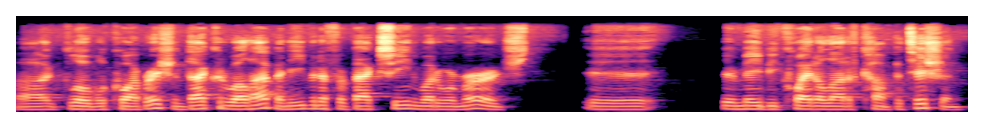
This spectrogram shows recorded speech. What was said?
uh, global cooperation. That could well happen. Even if a vaccine were to emerge, uh, there may be quite a lot of competition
